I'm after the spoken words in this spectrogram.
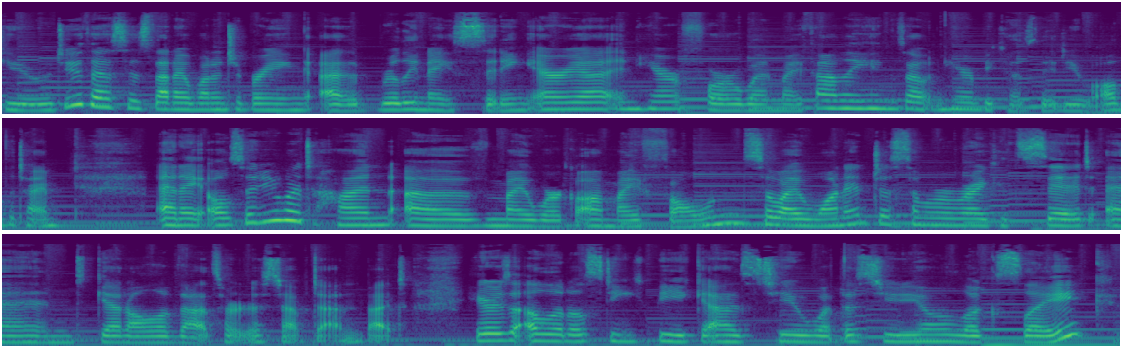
to do this is that I wanted to bring a really nice sitting area in here for when my family hangs out in here because they do all the time. And I also do a ton of my work on my phone, so I wanted just somewhere where I could sit and get all of that sort of stuff done. But here's a little sneak peek as to what the studio looks like.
